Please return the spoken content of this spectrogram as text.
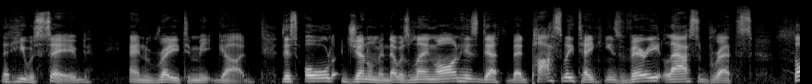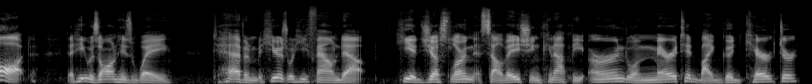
that he was saved and ready to meet God. This old gentleman that was laying on his deathbed, possibly taking his very last breaths, thought that he was on his way to heaven. But here's what he found out he had just learned that salvation cannot be earned or merited by good character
